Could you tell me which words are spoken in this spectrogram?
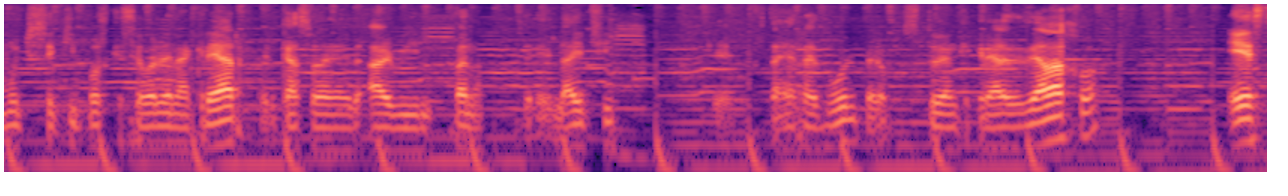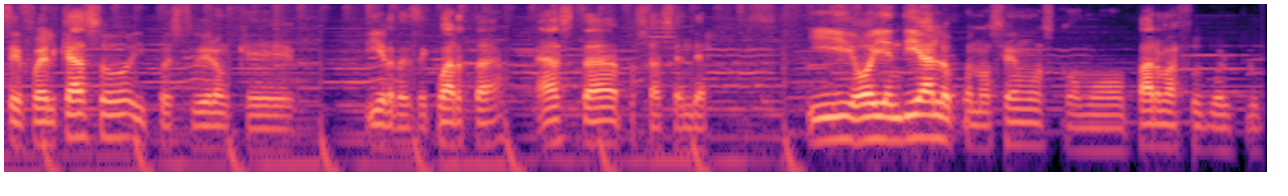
muchos equipos que se vuelven a crear, el caso de RB, bueno, de Leipzig, que está en Red Bull, pero pues tuvieron que crear desde abajo. Este fue el caso y pues tuvieron que ir desde cuarta hasta pues ascender. Y hoy en día lo conocemos como Parma Fútbol Club.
